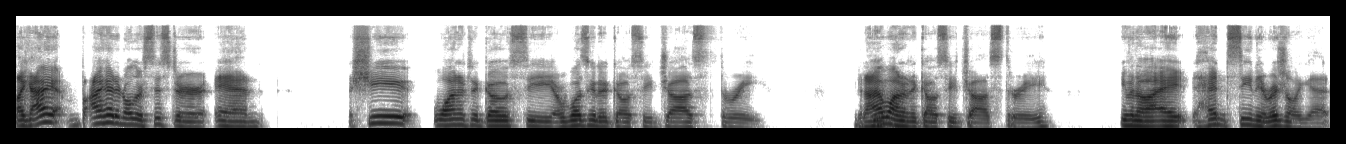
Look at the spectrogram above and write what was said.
like I I had an older sister and she wanted to go see or was going to go see Jaws 3. And I Mm. wanted to go see Jaws 3, even though I hadn't seen the original yet.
